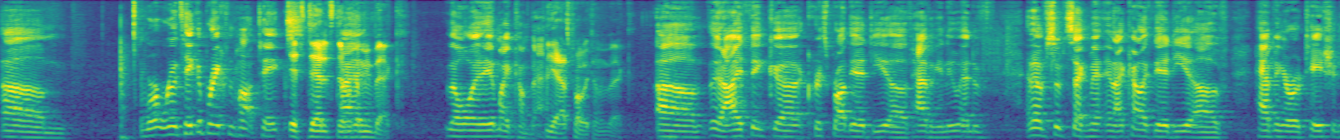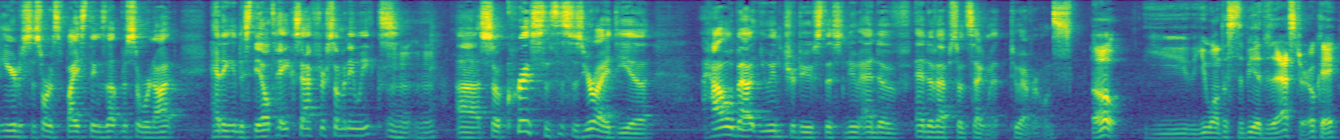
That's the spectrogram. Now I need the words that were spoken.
um, we're, we're gonna take a break from hot takes. It's dead. It's never I- coming back. No, it might come back. Yeah, it's probably coming back. Um, yeah, I think uh, Chris brought the idea of having a new end of an episode segment, and I kind of like the idea of having a rotation here just to sort of spice things up, just so we're not heading into stale takes after so many weeks. Mm-hmm, Uh, so, Chris, since this is your idea, how about you introduce this new end of end of episode segment to everyone? Oh, you, you want this to be a disaster? Okay,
